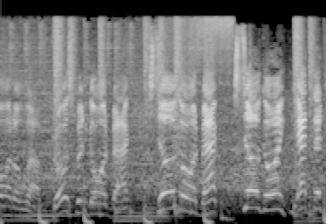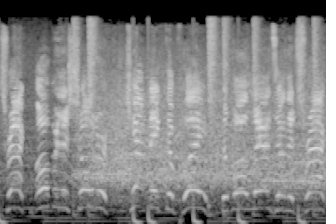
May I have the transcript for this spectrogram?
Ball to left. Grossman going back, still going back, still going at the track, over the shoulder, can't make the play. The ball lands on the track,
